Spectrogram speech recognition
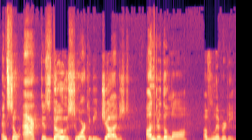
and so act as those who are to be judged under the law of liberty.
